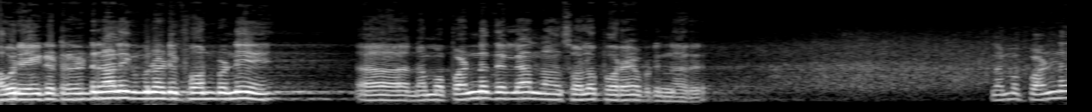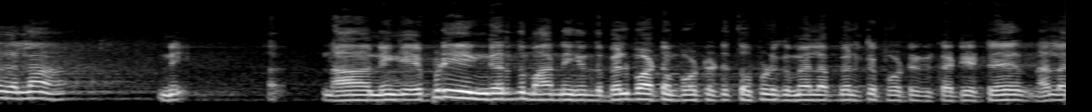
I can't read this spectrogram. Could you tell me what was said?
அவர் என்கிட்ட ரெண்டு நாளைக்கு முன்னாடி ஃபோன் பண்ணி நம்ம பண்ணதெல்லாம் நான் சொல்ல போகிறேன் அப்படின்னாரு. நம்ம பண்ணதெல்லாம் நீ நான் நீங்கள் எப்படி இங்கேருந்து மாறினீங்க? இந்த பெல் பாட்டம் போட்டுட்டு தொப்புளுக்கு மேலே பெல்ட்டு போட்டு கட்டிட்டு நல்ல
